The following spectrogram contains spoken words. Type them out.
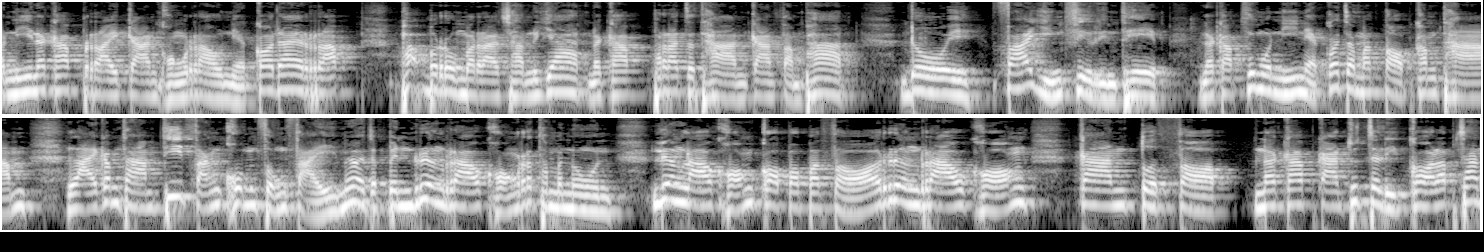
ันนี้นะครับรายการของเราเนี่ยก็ได้รับพระบรมราชานุญาตนะครับ พระราชทานการสัมภาษณ์ โดยฟ้าหญิงสิรินเทพนะครับ ซึ่งวันนี้เนี่ยก็จะมาตอบคำถาม หลายคำถามที่สังคมสงสัย ไม่ว่าจะเป็นเรื่องราวของรัฐธรรมนูญ เรื่องราวของกปปส เรื่องราวของการตรวจสอบ นะครับการทุจริตคอร์รัปชัน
